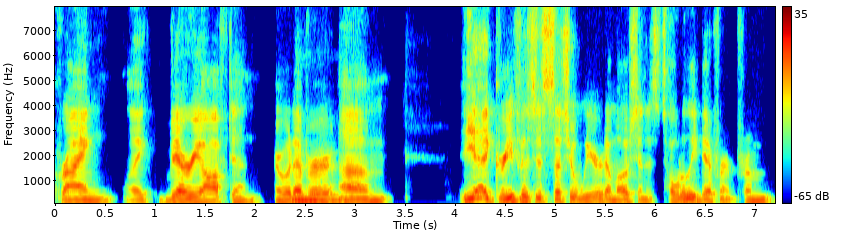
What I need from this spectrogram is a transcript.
crying like very often or whatever mm-hmm. um yeah grief is just such a weird emotion. It's totally different from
